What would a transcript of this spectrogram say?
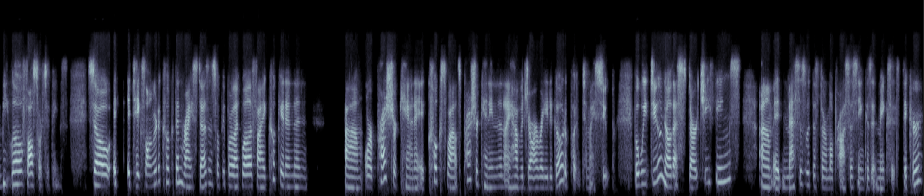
meatloaf, all sorts of things. So it, it takes longer to cook than rice does. And so people are like, well, if I cook it and then um, or pressure can it, it cooks while it's pressure canning, and then I have a jar ready to go to put into my soup. But we do know that starchy things, um, it messes with the thermal processing because it makes it thicker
